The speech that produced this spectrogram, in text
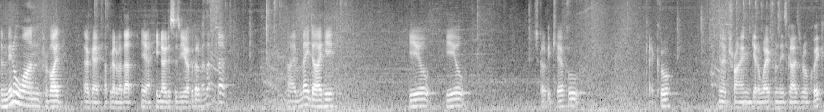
the middle one provide... Okay, I forgot about that. Yeah, he notices you. I forgot about that. No. I may die here. Heal, heal. Just gotta be careful. Okay, cool. I'm gonna try and get away from these guys real quick.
